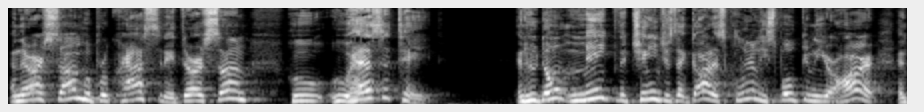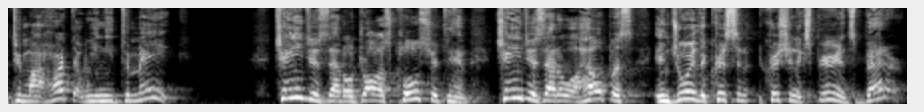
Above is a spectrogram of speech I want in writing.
And there are some who procrastinate. There are some who, who hesitate and who don't make the changes that God has clearly spoken to your heart and to my heart that we need to make. Changes that will draw us closer to Him. Changes that will help us enjoy the Christian, Christian experience better.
